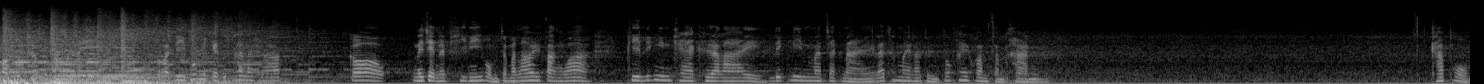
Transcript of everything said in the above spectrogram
ขอบคุณครับคุณพัชรีสวัสดีผู้มีเกียรติทุกท่านนะครับ ก็ในเจ็ดนาทีนี้ผมจะมาเล่าให้ฟังว่าพีลิกนินแคร์คืออะไร ลิกนินมาจากไหน และทำไมเราถึงต้องให้ความสำคัญ ครับผม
